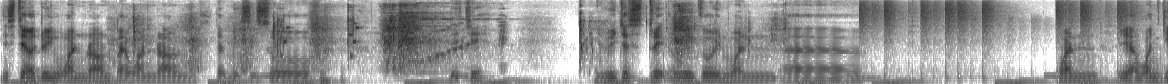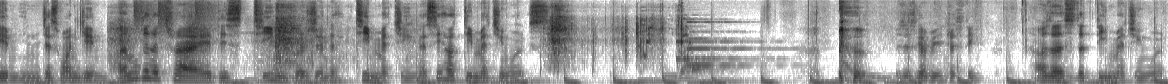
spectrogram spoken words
Instead of doing one round by one round, that makes it so... Leche. We just straight away go in one uh one yeah one game in just one game. I'm gonna try this team version eh? team matching. Let's see how team matching works. This is gonna be interesting. How does the team matching work?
